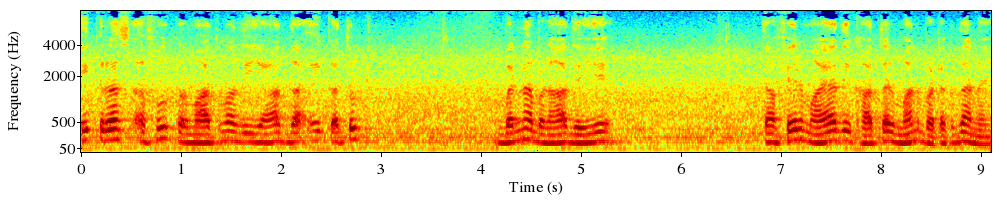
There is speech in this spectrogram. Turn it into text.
ਇੱਕ ਰਸ ਅਫੂ ਪਰਮਾਤਮਾ ਦੀ ਯਾਦ ਦਾ ਇੱਕ ਅਟੁੱਟ ਬੰਨਾ ਬਣਾ ਦਈਏ। ਤਾਂ ਫਿਰ ਮਾਇਆ ਦੀ ਖਾਤਰ ਮਨ ਭਟਕਦਾ ਨਹੀਂ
